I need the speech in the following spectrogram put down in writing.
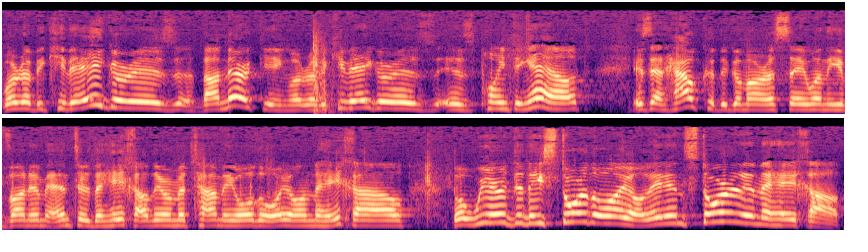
what Rabbi Kiva Eger is Bamerking, what Rabbi Kiva Eger is, is pointing out, is that how could the Gemara say when the Ivanim entered the Heichal, they were matame all the oil in the Heichal, but where did they store the oil? They didn't store it in the Heichal.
